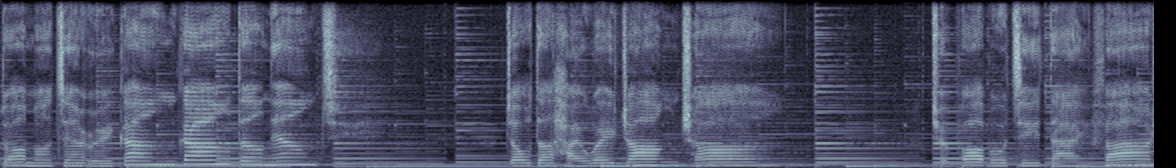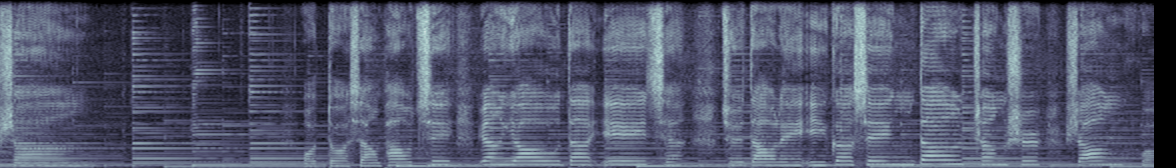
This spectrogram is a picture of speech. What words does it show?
多么尖锐刚刚的年纪，旧的还未长成，却迫不及待发生。多想抛弃原有的一切，去到另一个新的城市生活。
